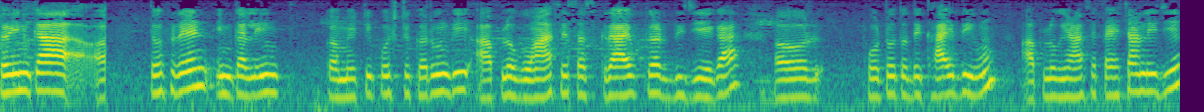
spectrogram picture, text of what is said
तो इनका तो फ्रेंड, इनका लिंक कमेटी पोस्ट करूँगी। आप लोग वहाँ से सब्सक्राइब कर दीजिएगा। और फ़ोटो तो दिखाई दी हूँ। आप लोग यहाँ से पहचान लीजिए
